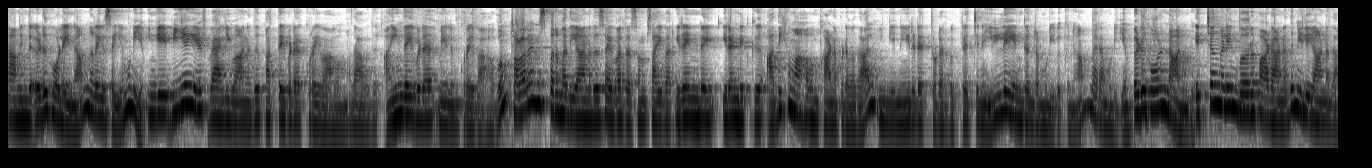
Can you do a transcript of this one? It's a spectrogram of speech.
நாம் இந்த எடுகோலை நாம் நிறைவு செய்ய முடியும். இங்கே விஏஎஃப் வேல்யூ ஆனது பத்தை விட குறைவாகவும் அதாவது ஐந்தை விட மேலும் குறைவாகவும் டொலரன்ஸ் பெறுமதியானது சைவர் தசம் சைவர் இரண்டை இரண்டிற்கு அதிகமாகவும் காணப்படுவதால் இங்கே நேரிட தொடர்பு பிரச்சனை இல்லை என்கின்ற முடிவுக்கு நாம் வர முடியும். எடுகோல் நான்கு. எச்சங்களின் வேறுபாடானது நிலையானதா?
